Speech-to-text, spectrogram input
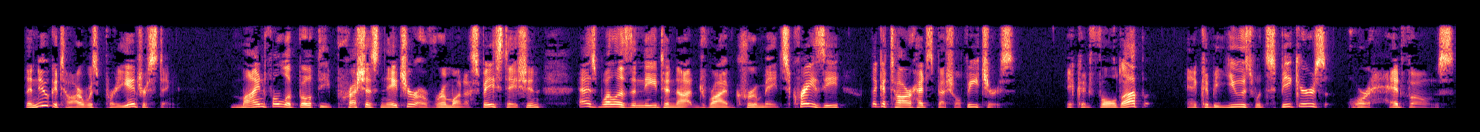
The new guitar was pretty interesting. Mindful of both the precious nature of room on a space station, as well as the need to not drive crewmates crazy, the guitar had special features. It could fold up, and it could be used with speakers or headphones.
